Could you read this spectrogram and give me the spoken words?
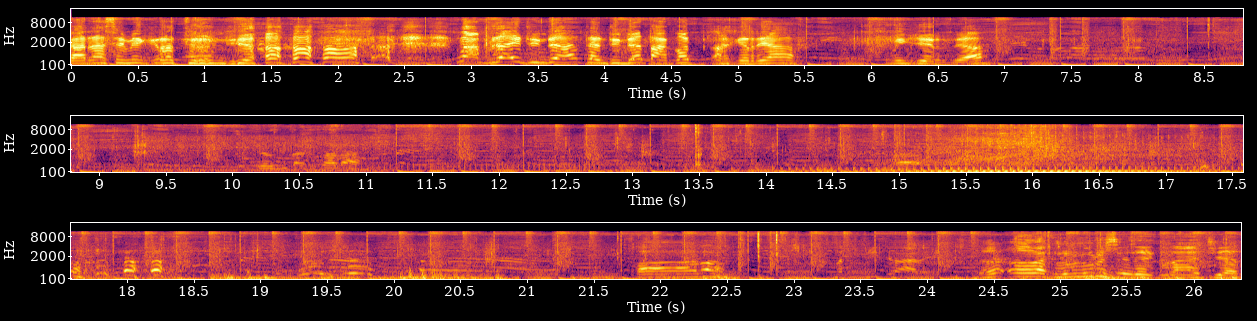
karena si micro drone dia nabrak Dinda dan Dinda takut akhirnya minggir ya Yuk kita ke sana parah Mesti soalnya. Heeh, lurus ya kurang ajar.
